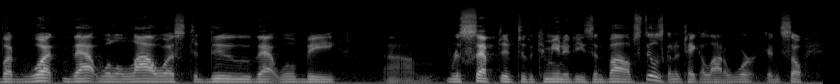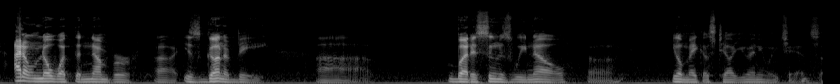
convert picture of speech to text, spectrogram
but what that will allow us to do that will be um, receptive to the communities involved still is going to take a lot of work. And so I don't know what the number uh, is going to be, uh, but as soon as we know, uh, you'll make us tell you anyway, Chad. So.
